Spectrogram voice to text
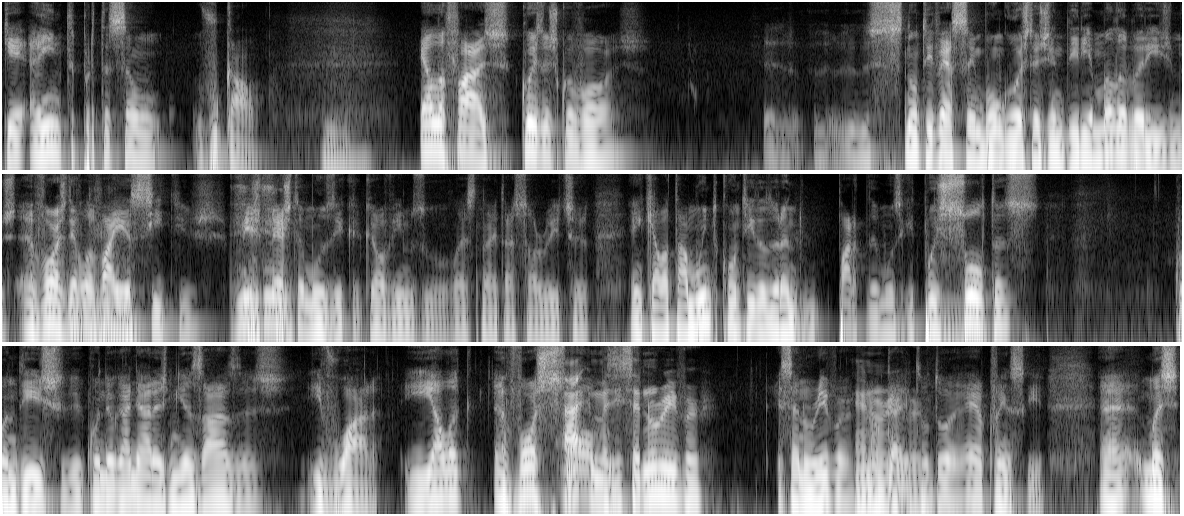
que é a interpretação vocal. Ela faz coisas com a voz. eh, Se não tivessem bom gosto, a gente diria malabarismos. A voz dela vai a sítios, mesmo sim. nesta música que ouvimos, o Last Night I Saw Richard, em que ela está muito contida durante parte da música e depois solta-se quando diz quando eu ganhar as minhas asas e voar. E ela, a voz sobe. Ah, mas isso é no River. Isso é no River? É no ok, River. então é o que vem a seguir. Ah, mas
